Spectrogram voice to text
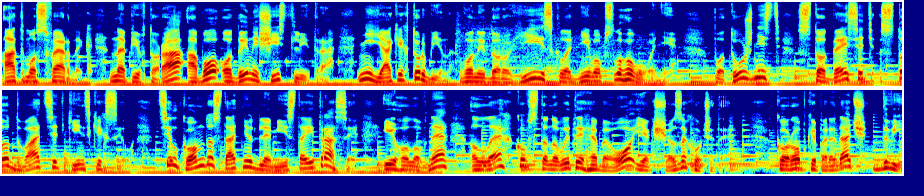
атмосферник на півтора або 1,6 літра. Ніяких турбін. Вони дорогі і складні в обслуговуванні. Потужність 110-120 кінських сил. Цілком достатньо для міста і траси. І головне, легко встановити ГБО, якщо захочете. Коробки передач дві.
